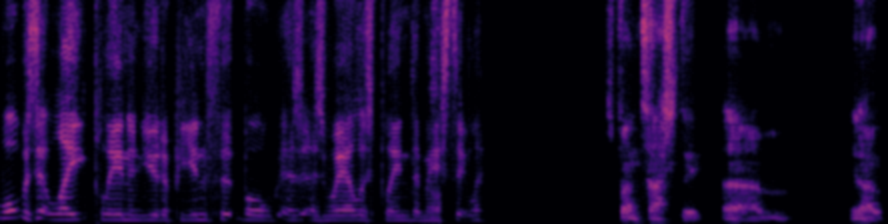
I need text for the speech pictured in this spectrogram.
What was it like playing in European football as, as well as playing domestically? It's fantastic. Um, you know,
